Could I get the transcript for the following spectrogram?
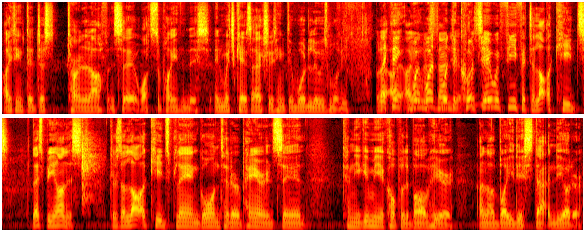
I think they'd just turn it off and say, "What's the point in this?" In which case, I actually think they would lose money. But Like I, they- I, I what- what- understand what they you. could say with FIFA, it's a lot of kids. Let's be honest. There's a lot of kids playing, going to their parents saying, "Can you give me a couple of bob here?" And I'll buy this, that, and the other.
